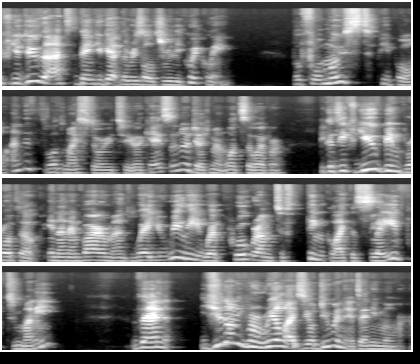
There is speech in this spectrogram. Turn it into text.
if you do that, then you get the results really quickly. But for most people, and this was my story too, okay, so no judgment whatsoever. Because if you've been brought up in an environment where you really were programmed to think like a slave to money, then you don't even realize you're doing it anymore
